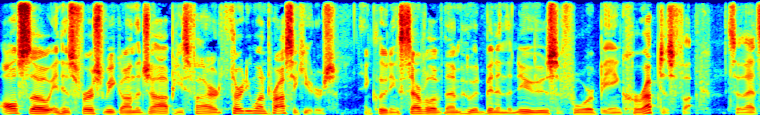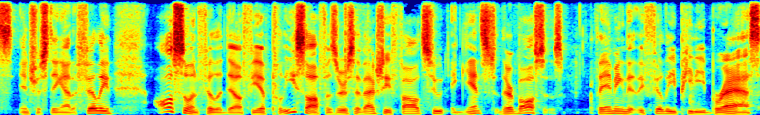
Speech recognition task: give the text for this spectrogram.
Also, in his first week on the job, he's fired 31 prosecutors, including several of them who had been in the news for being corrupt as fuck. So that's interesting out of Philly. Also in Philadelphia, police officers have actually filed suit against their bosses, claiming that the Philly PD brass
